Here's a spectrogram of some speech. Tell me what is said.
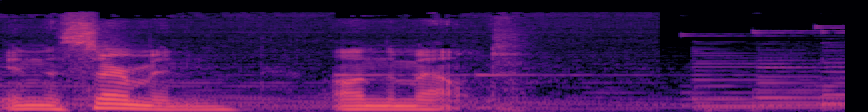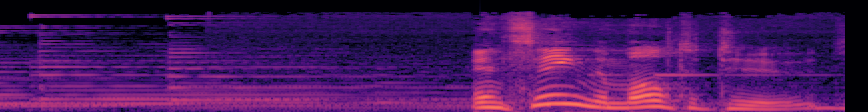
in the Sermon on the Mount. And seeing the multitudes,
